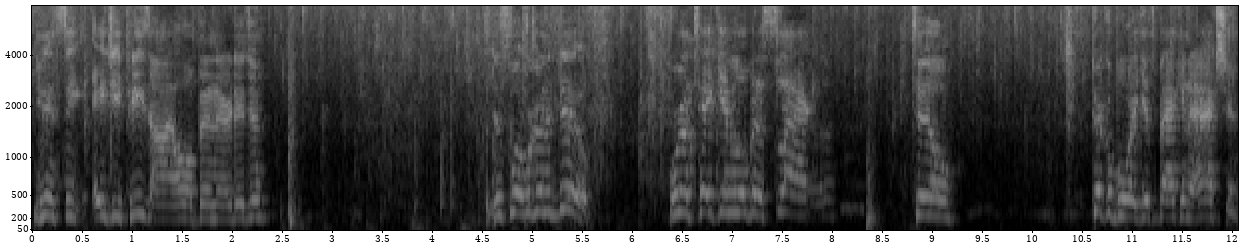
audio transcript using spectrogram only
You didn't see AGP's eye all up in there, did you? But this is what we're gonna do. We're gonna take in a little bit of slack till Pickle Boy gets back into action.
